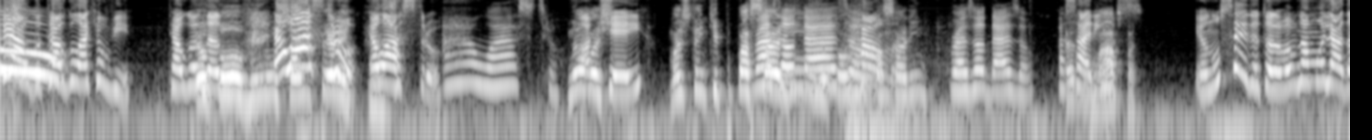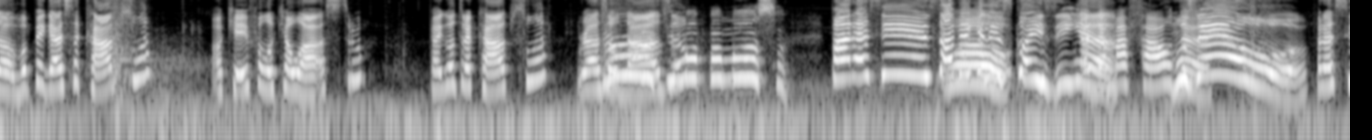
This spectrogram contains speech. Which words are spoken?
Tem algo, tem algo lá que eu vi. Tem algo Eu andando. tô ouvindo um É o astro! diferente. É o astro. Ah, o astro. Não, mas, ok. mas tem tipo passarinhos. Eu tô Razzle Calma. passarinho. Razzle Dazzle. Passarinhos. mapa? Eu não sei, Detona. Vamos dar uma olhada. ó. Vou pegar essa cápsula. Ok, falou que é o astro. Pega outra cápsula. Razzle Cara, que Dazzle. mapa massa. Parece, sabe Uou. aqueles coisinha? É da Mafalda. Museu! Parece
